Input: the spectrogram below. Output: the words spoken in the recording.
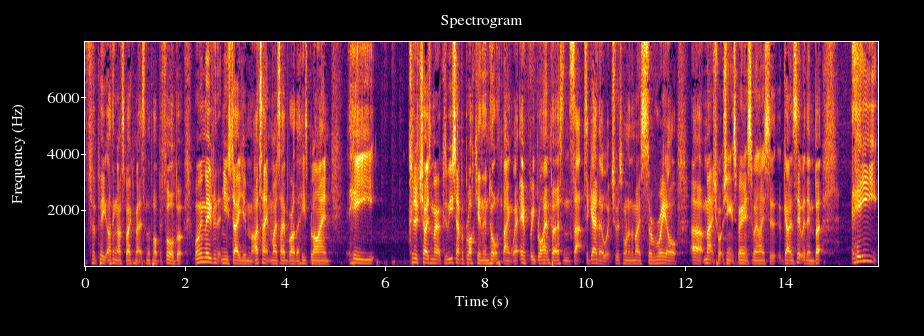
for people, I think I've spoken about this in the pod before, but when we moved into the new stadium, I take my disabled brother. He's blind. He could have chosen America because we used to have a block in the North Bank where every blind person sat together, which was one of the most surreal uh, match watching experiences when I used to go and sit with him. But he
